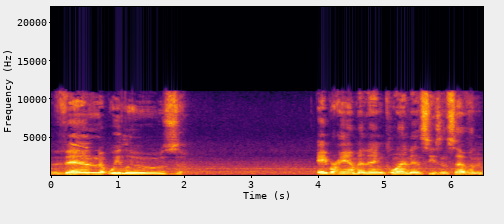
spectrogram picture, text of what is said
Then we lose Abraham and then Glenn in season 7.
